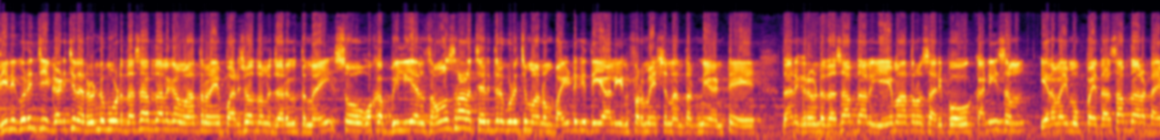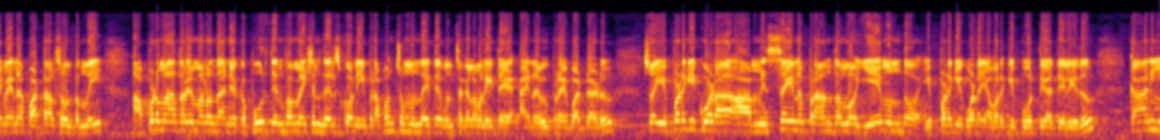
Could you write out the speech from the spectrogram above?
దీని గురించి గడిచిన రెండు మూడు దశాబ్దాలుగా మాత్రమే పరిశోధనలు జరుగుతున్నాయి. సో ఒక బిలియన్ సంవత్సరాల చరిత్ర గురించి మనం బయటకు తీయాలి ఇన్ఫర్మేషన్ అంతటిని అంటే దానికి రెండు దశాబ్దాలు ఏమాత్రం సరిపోవు. కనీసం ఇరవై ముప్పై దశాబ్దాల టైం అయినా పట్టాల్సి ఉంటుంది. అప్పుడు మాత్రమే మనం దాని యొక్క పూర్తి ఇన్ఫర్మేషన్ తెలుసుకొని ప్రపంచం ముందైతే ఉంచగలమని అయితే ఆయన అభిప్రాయపడ్డాడు. సో ఇప్పటికీ కూడా ఆ మిస్ అయిన ప్రాంతంలో ఏముందో ఇప్పటికీ కూడా ఎవరికి పూర్తిగా తెలియదు కానీ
